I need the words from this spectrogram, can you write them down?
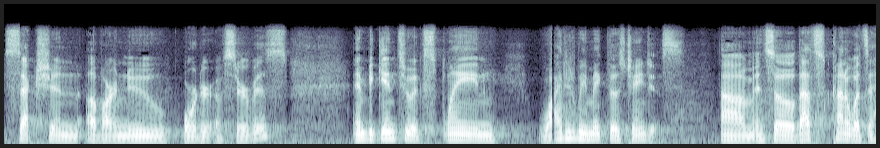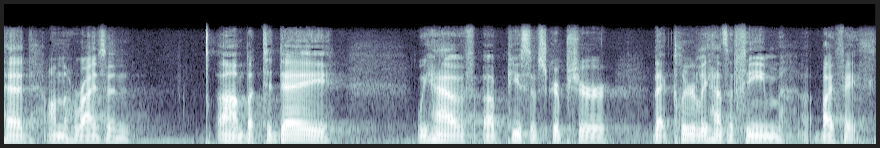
section of our new order of service and begin to explain why did we make those changes. Um, and so that's kind of what's ahead on the horizon um, but today, we have a piece of scripture that clearly has a theme uh, by faith.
